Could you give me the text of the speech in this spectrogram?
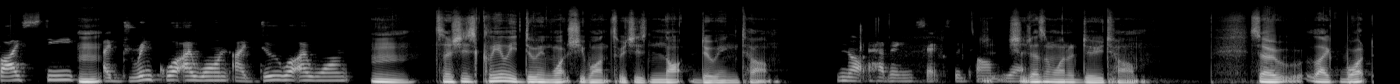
feisty. Mm. I drink what I want. I do what I want. Mm, so she's clearly doing what she wants, which is not doing Tom. Not having sex with Tom. Yeah. She doesn't want to do Tom. So, like, what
